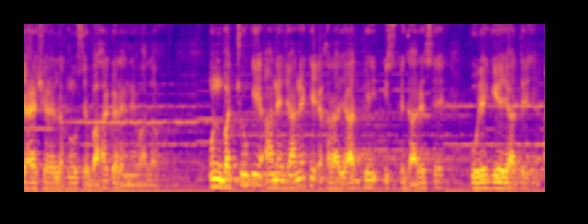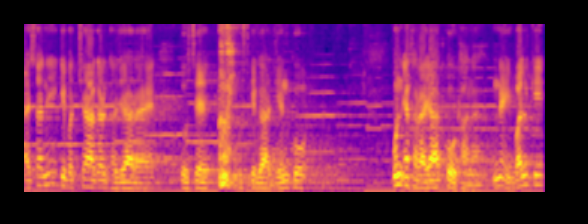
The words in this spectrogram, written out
چاہے شہر لکھنؤ سے باہر کا رہنے والا ہو ان بچوں کے آنے جانے کے اخراجات بھی اس ادارے سے پورے کیے جاتے ہیں۔ ایسا نہیں کہ بچہ اگر گھر جا رہا ہے تو اسے اس کے گارجین کو ان اخراجات کو اٹھانا ہے۔ نہیں، بلکہ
